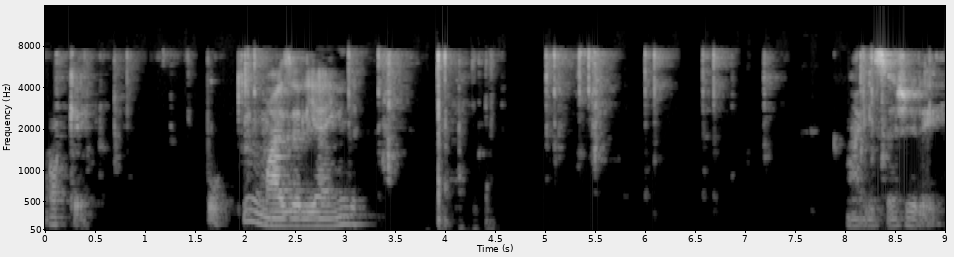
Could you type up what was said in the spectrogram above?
Ok. Um pouquinho mais ali ainda. Aí exagerei.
